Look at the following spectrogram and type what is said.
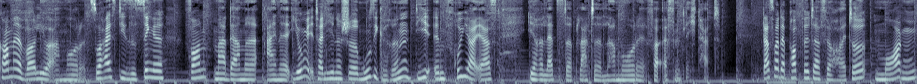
Come voglio amore, so heißt diese Single von Madame, eine junge italienische Musikerin, die im Frühjahr erst ihre letzte Platte L'Amore veröffentlicht hat. Das war der Popfilter für heute. Morgen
